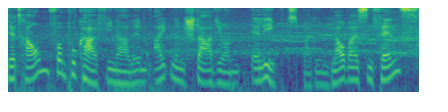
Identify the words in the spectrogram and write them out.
Der Traum vom Pokalfinale im eigenen Stadion erlebt bei den blau-weißen Fans.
